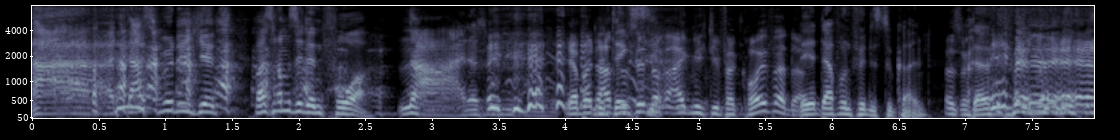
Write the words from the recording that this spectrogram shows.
Ah, das würde ich jetzt. Was haben Sie denn vor? Na, das würde ich nicht. ja, aber dazu sind doch eigentlich die Verkäufer da. Nee, davon findest du keinen. Also- Davon findest du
